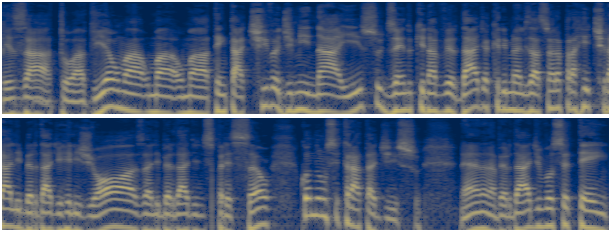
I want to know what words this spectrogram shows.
Exato. Havia uma, uma, uma tentativa de minar isso, dizendo que, na verdade, a criminalização era para retirar a liberdade religiosa, a liberdade de expressão, quando não se trata disso. Né? Na verdade, você tem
